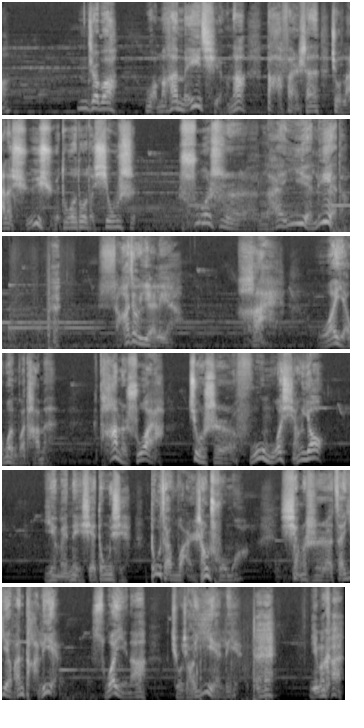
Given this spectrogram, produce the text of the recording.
吗？这不，我们还没请呢，大梵山就来了许许多多的修士，说是来夜猎的。啥叫夜猎啊？嗨，我也问过他们，他们说呀，就是伏魔降妖，因为那些东西都在晚上出没，像是在夜晚打猎，所以呢，就叫夜猎。哎。你们看，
